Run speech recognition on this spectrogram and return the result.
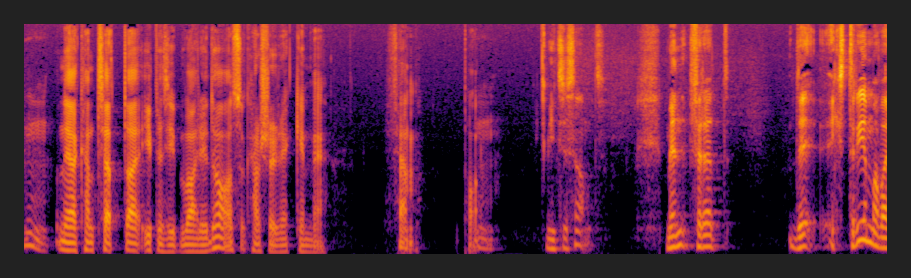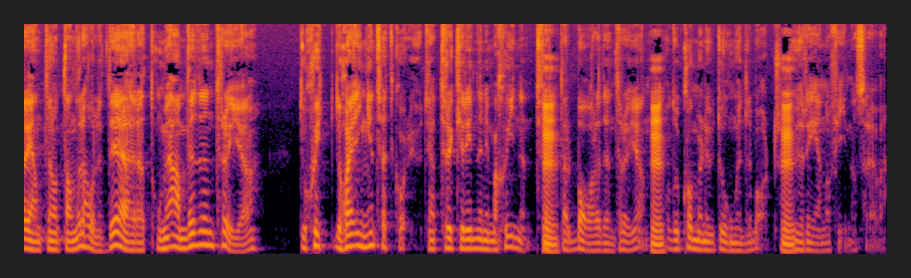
Mm. När jag kan tvätta i princip varje dag så kanske det räcker med fem par. Mm. Intressant. Men för att det extrema varianten åt andra hållet, det är att om jag använder en tröja, då, skick, då har jag ingen tvättkorg. Utan jag trycker in den i maskinen, tvättar bara den tröjan. Mm. Och då kommer den ut omedelbart. Mm. Ren och fin och sådär va.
